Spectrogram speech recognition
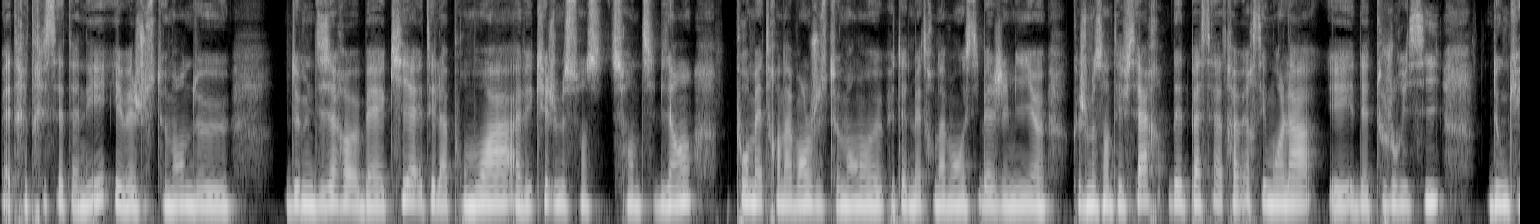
bah, très triste cette année et ben justement de de me dire euh, ben, qui a été là pour moi, avec qui je me suis sentie bien, pour mettre en avant justement, euh, peut-être mettre en avant aussi, ben, j'ai mis euh, que je me sentais fière d'être passée à travers ces mois-là et d'être toujours ici. Donc,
